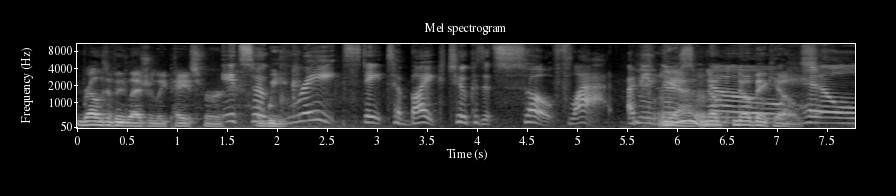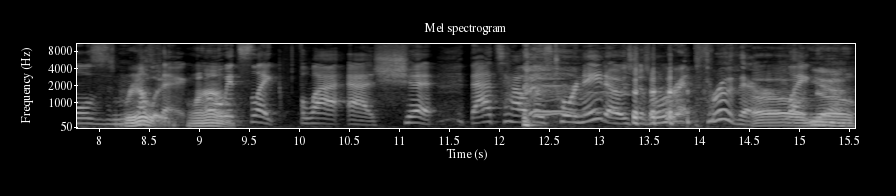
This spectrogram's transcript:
relatively leisurely pace for It's a, a, week. great state to bike too because it's so flat. I mean, Yeah, there's no- no, no big hills. hills, Really? nothing. Wow. Oh, it's like flat as shit. That's how those tornadoes just rip through there. Oh, like, no. Yeah,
